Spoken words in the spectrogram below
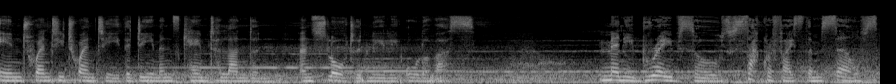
In 2020, the demons came to London and slaughtered nearly all of us. Many brave souls sacrificed themselves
